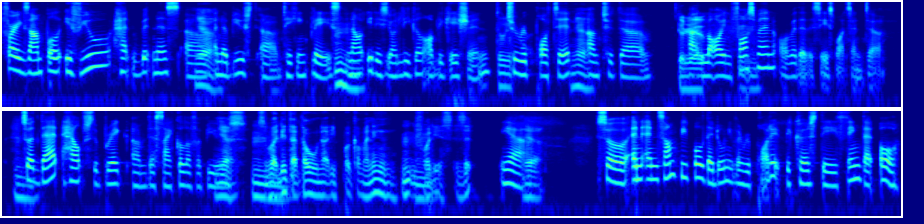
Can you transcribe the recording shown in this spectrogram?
for example, if you had witnessed uh, Yeah. an abuse uh, taking place, now it is your legal obligation To to, report it Yeah. um, to the uh, law enforcement or whether the Safe Sport Center. So that helps to break um, the cycle of Yeah. abuse. Sebab dia tak tahu nak report kat mana for this. Is it? Yeah. Yeah. So and and some people they don't even report it because they think that oh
